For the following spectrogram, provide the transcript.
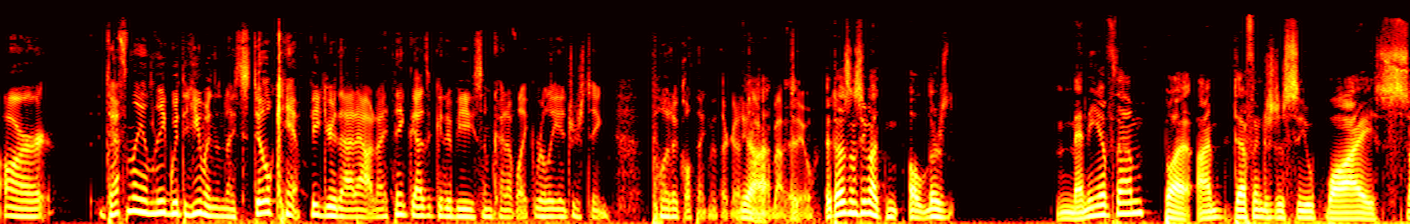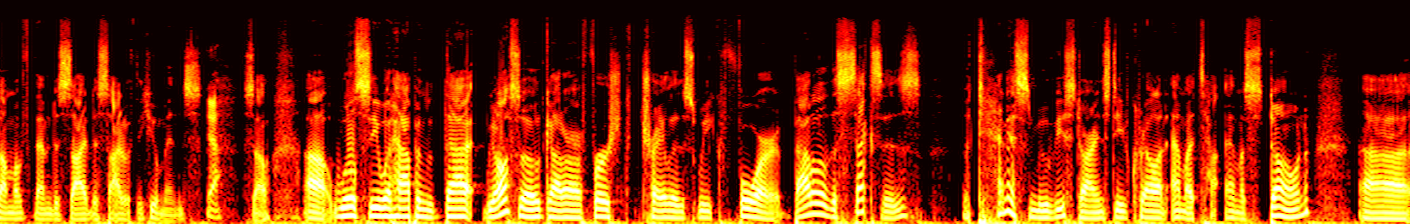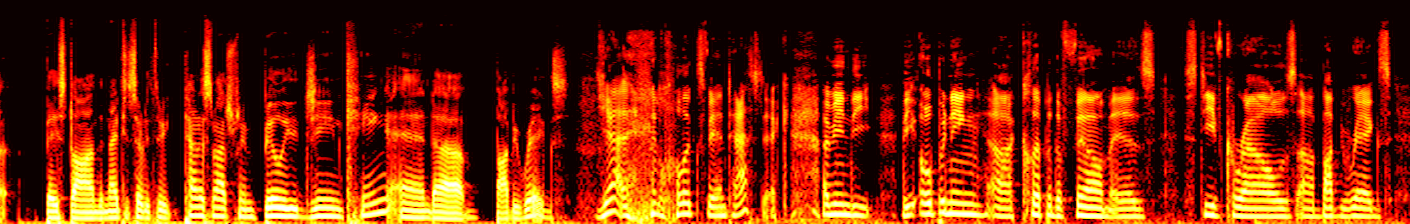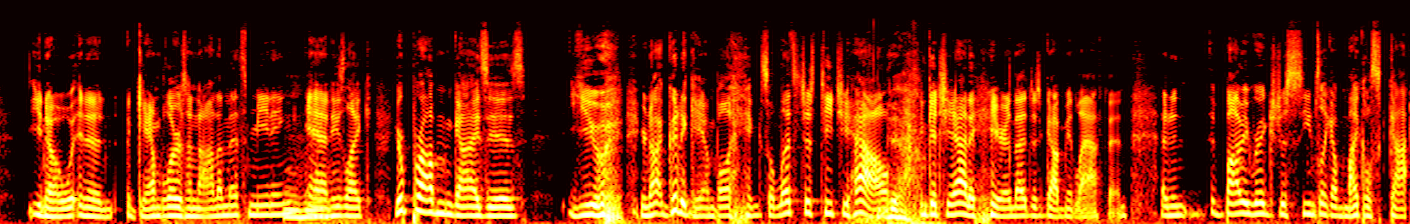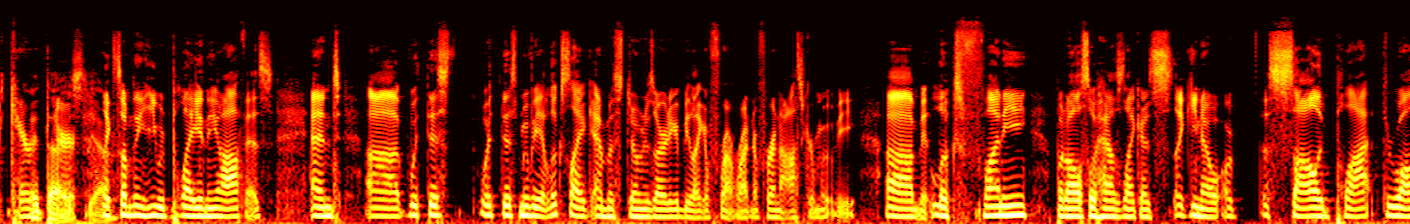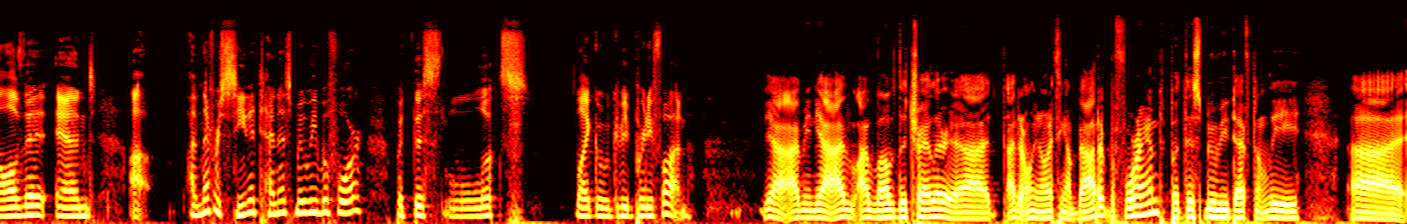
are definitely in league with the humans, and I still can't figure that out. And I think that's going to be some kind of like really interesting political thing that they're going to Yeah, talk about it, too. it doesn't seem like oh, there's many of them, but I'm definitely just to see why some of them decide to side with the humans. Yeah. So uh, we'll see what happens with that. We also got our first trailer this week for Battle of the Sexes, a tennis movie starring Steve Carell and Emma T- Emma Stone, uh, based on the 1973 tennis match between Billie Jean King and uh, Bobby Riggs. Yeah, it looks fantastic. I mean the the opening uh, clip of the film is Steve Carell's uh, Bobby Riggs, you know, in a, a Gamblers Anonymous meeting, Mhm. and he's like, "Your problem, guys, is." You you're not good at gambling, so let's just teach you how Yeah. and get you out of here. And that just got me laughing. And Bobby Riggs just seems like a Michael Scott character, does, yeah. like something he would play in The Office. And uh, with this with this movie, it looks like Emma Stone is already gonna be like a front runner for an Oscar movie. Um, it looks funny, but also has like a like you know a, a solid plot through all of it. And uh, I've never seen a tennis movie before, but this looks like it could be pretty fun. Yeah, I mean, yeah, I I love the trailer. Uh, I don't really know anything about it beforehand, but this movie definitely uh,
